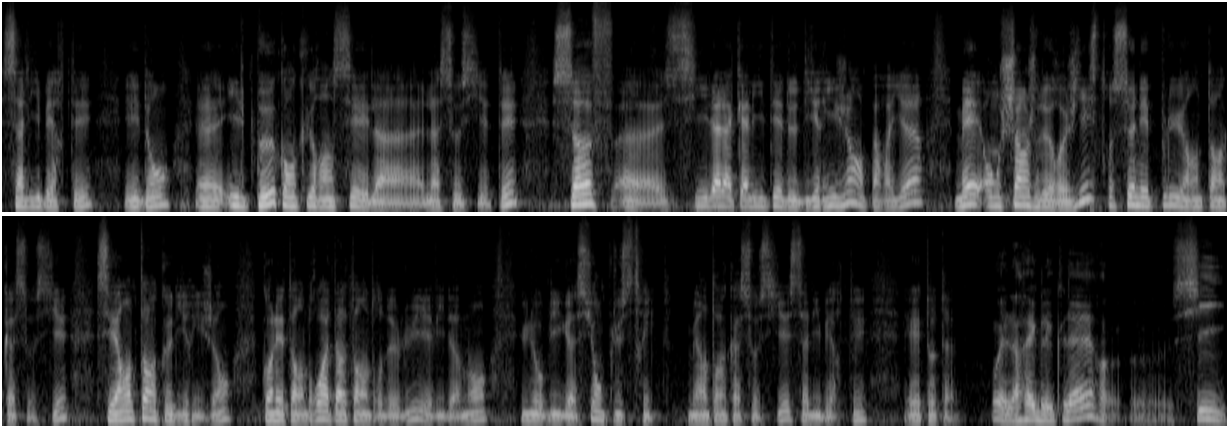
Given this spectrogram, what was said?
sa liberté et dont euh, il peut concurrencer la, société, sauf euh, s'il a la qualité de dirigeant par ailleurs, mais on change de registre, ce n'est plus en tant qu'associé, c'est en tant que dirigeant qu'on est en droit d'attendre de lui évidemment une obligation plus stricte. Mais en tant qu'associé, sa liberté est totale. Oui, la règle est claire. Euh, si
